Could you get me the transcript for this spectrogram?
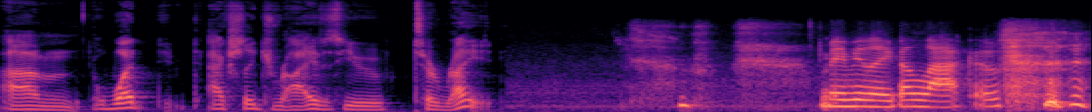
Um, what actually drives you to write? Maybe like a lack of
